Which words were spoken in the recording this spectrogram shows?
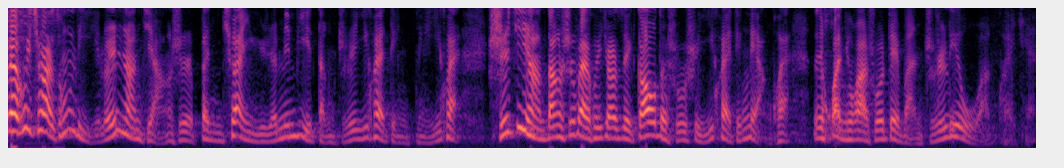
外汇券从理论上讲是本券与人民币等值，一块顶顶一块。实际上，当时外汇券最高的时候是一块顶两块。那换句话说，这碗值六万块钱。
